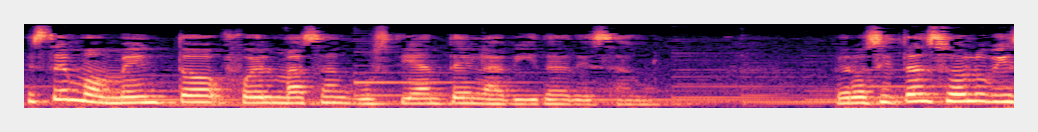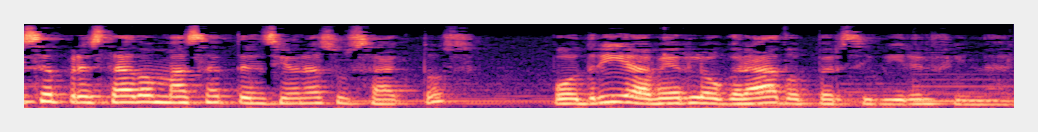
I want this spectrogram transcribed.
Este momento fue el más angustiante en la vida de Esaú. Pero si tan solo hubiese prestado más atención a sus actos, podría haber logrado percibir el final.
